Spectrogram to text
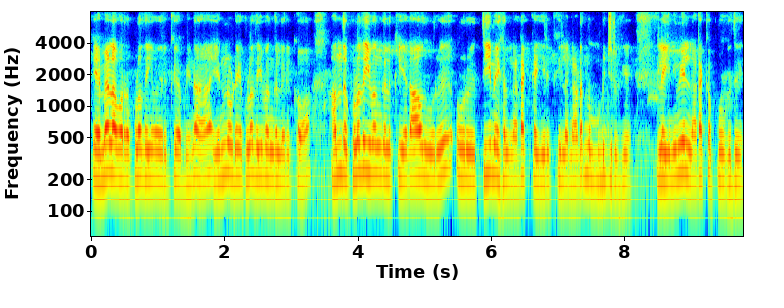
என் மேலே வர்ற குலதெய்வம் இருக்குது அப்படின்னா என்னுடைய குலதெய்வங்கள் இருக்கோ அந்த குலதெய்வங்களுக்கு ஏதாவது ஒரு ஒரு தீமைகள் நடக்க இருக்குது இல்லை நடந்து முடிஞ்சிருக்கு இல்லை இனிமேல் நடக்க போகுது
